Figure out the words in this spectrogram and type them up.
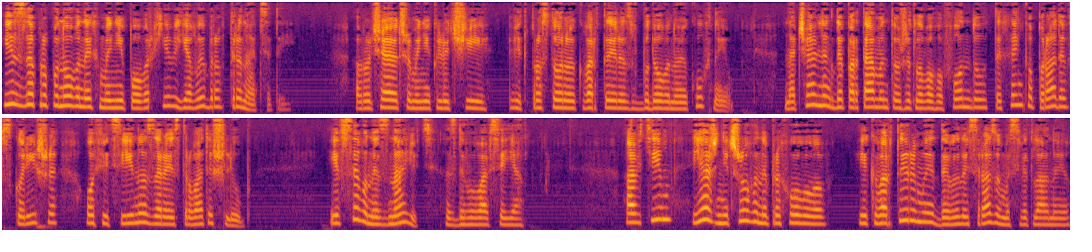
Із запропонованих мені поверхів я вибрав тринадцятий. Вручаючи мені ключі від просторої квартири з вбудованою кухнею, начальник департаменту житлового фонду тихенько порадив скоріше офіційно зареєструвати шлюб. І все вони знають, здивувався я. А втім, я ж нічого не приховував, і квартири ми дивились разом із Світланою.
